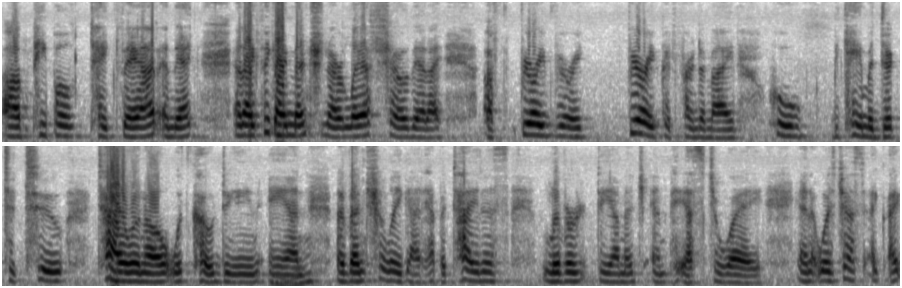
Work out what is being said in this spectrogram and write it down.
uh, people take that and that. And I think I mentioned our last show that I, a very, very, very good friend of mine who became addicted to Tylenol with codeine and mm-hmm. eventually got hepatitis, liver damage, and passed away. And it was just, I, I,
